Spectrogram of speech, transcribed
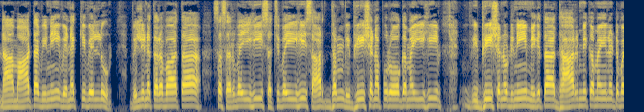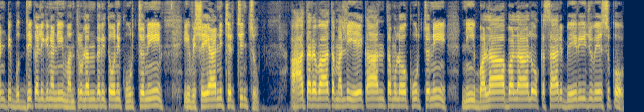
నా మాట విని వెనక్కి వెళ్ళు. వెళ్ళిన తర్వాత స సర్వై సచివై సార్ధం విభీషణ పురోగమై. విభీషణుడిని మిగతా ధార్మికమైనటువంటి బుద్ధి కలిగిన నీ మంత్రులందరితోని కూర్చొని ఈ విషయాన్ని చర్చించు. ఆ తర్వాత మళ్ళీ ఏకాంతములో కూర్చొని నీ బలాబలాలు ఒకసారి బేరీజు వేసుకో.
